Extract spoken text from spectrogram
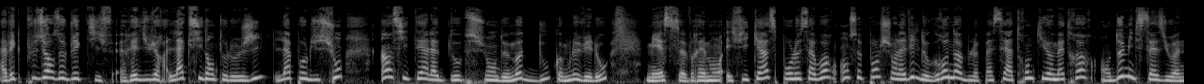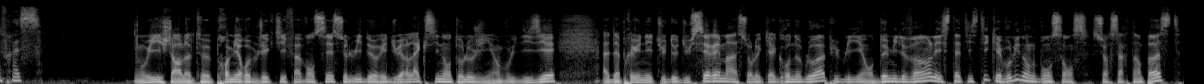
avec plusieurs objectifs. Réduire l'accidentologie, la pollution, inciter à l'adoption de modes doux comme le vélo. Mais est-ce vraiment efficace? Pour le savoir, on se penche sur la ville de Grenoble, passée à 30 km heure en 2016, Johan Fraisse. Oui, Charlotte, premier objectif avancé, celui de réduire l'accidentologie. Hein, vous le disiez, d'après une étude du CEREMA sur le cas grenoblois publiée en 2020, les statistiques évoluent dans le bon sens. Sur certains postes,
